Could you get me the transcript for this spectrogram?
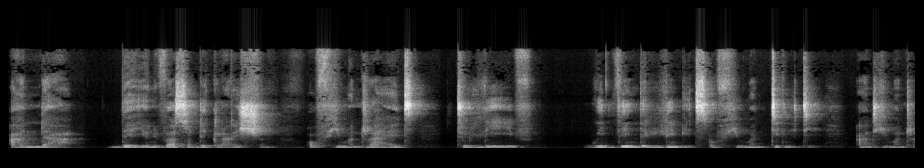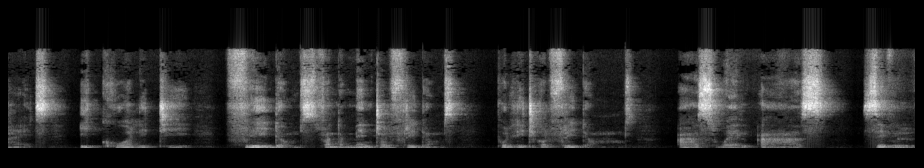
under the Universal Declaration of Human Rights to live within the limits of human dignity and human rights, equality, freedoms, fundamental freedoms, political freedoms, as well as civil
